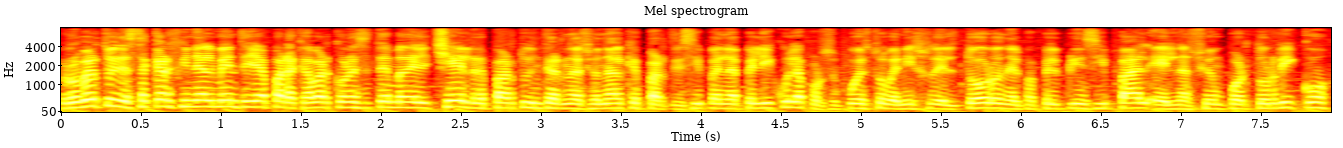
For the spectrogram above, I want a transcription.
Roberto, y destacar finalmente ya para acabar con este tema del Che, el reparto internacional que participa en la película, por supuesto Benicio del Toro en el papel principal, él nació en Puerto Rico,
